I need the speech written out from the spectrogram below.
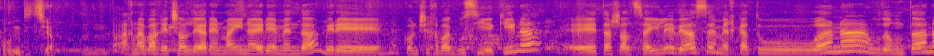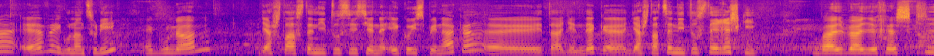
kogintitzia. Arnabar etxaldearen maina ere hemen da, bere kontserba guziekin, eta saltzaile behaz, merkatuan, udauntan, ev, egunan zuri? Egunan. Jastazten dituzizien ekoizpenak, eta jendek jastatzen dituzte ereski. Bai, bai, egeski,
